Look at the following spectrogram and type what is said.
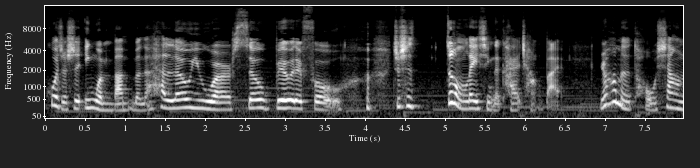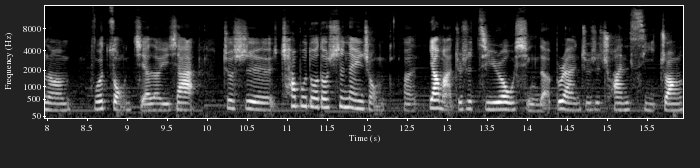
或者是英文版本的 Hello, you are so beautiful，就是这种类型的开场白。然后他们的头像呢，我总结了一下，就是差不多都是那种，呃，要么就是肌肉型的，不然就是穿西装。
